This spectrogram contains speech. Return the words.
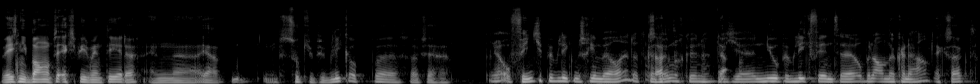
wees niet bang om te experimenteren. En uh, ja, zoek je publiek op, uh, zou ik zeggen. Ja, of vind je publiek misschien wel, hè? dat kan ook nog kunnen. Dat je een nieuw publiek vindt op een ander kanaal. Exact.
